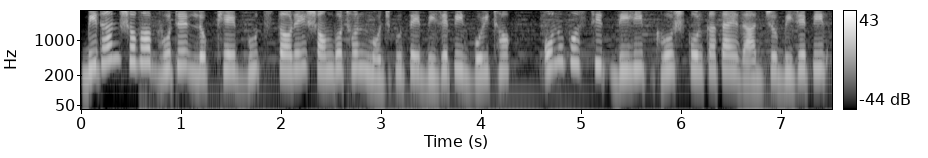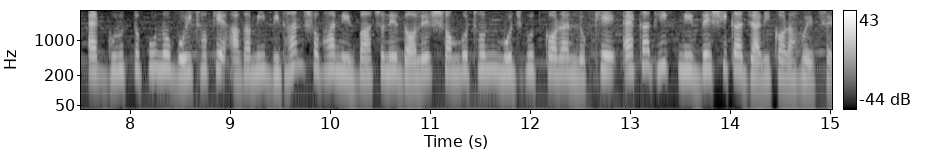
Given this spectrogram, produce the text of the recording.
বিধানসভা ভোটের লক্ষ্যে বুথ স্তরে সংগঠন মজবুতে বিজেপির বৈঠক, অনুপস্থিত দিলীপ ঘোষ কলকাতায় রাজ্য বিজেপির এক গুরুত্বপূর্ণ বৈঠকে আগামী বিধানসভা নির্বাচনে দলের সংগঠন মজবুত করার লক্ষ্যে একাধিক নির্দেশিকা জারি করা হয়েছে।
